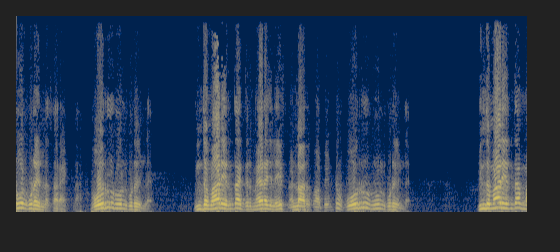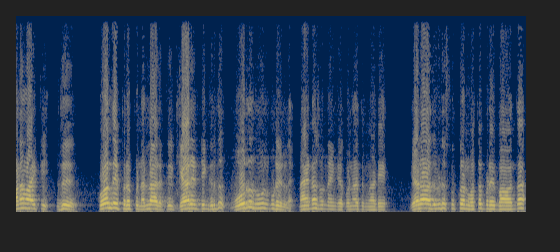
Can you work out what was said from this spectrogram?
ரூல் கூட இல்ல சார் ஆக்சுவலா ஒரு ரூல் கூட இல்லை. இந்த மாதிரி இருந்தா மேரேஜ் லைஃப் நல்லா இருக்கும் அப்படின்ட்டு ஒரு ரூல் கூட இல்லை. இந்த மாதிரி இருந்தா மன வாழ்க்கை இது குழந்தை பிறப்பு நல்லா இருக்கு கேரண்டிங்கிறது ஒரு ரூல் கூட இல்லை. நான் என்ன சொன்னேன் இங்க கொஞ்ச நேரத்துக்கு முன்னாடி? ஏழாவது விட சுக்கரன் ஒத்தப்படை பாவம் தான்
